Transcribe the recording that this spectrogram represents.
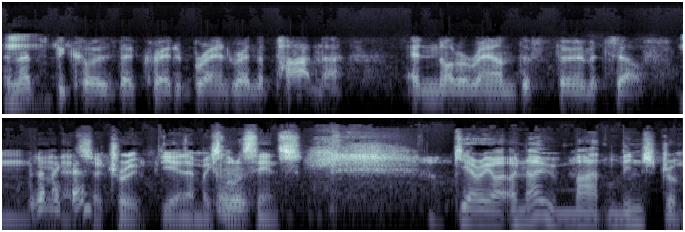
And mm. that's because they've created brand around the partner and not around the firm itself. Mm, Does that yeah, make sense? so true. Yeah, that makes a lot of mm. sense. Gary, I know Martin Lindstrom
